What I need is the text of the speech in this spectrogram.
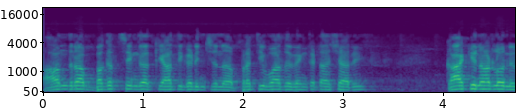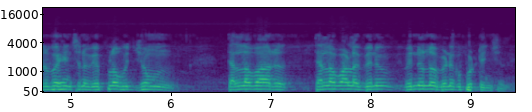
ఆంధ్ర భగత్ సింగ్ ఖ్యాతి గడించిన ప్రతివాద వెంకటాచారి కాకినాడలో నిర్వహించిన విప్లవ ఉద్యమం తెల్లవారు తెల్లవాళ్ళ వెను వెన్నులో వెనుక పుట్టించింది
